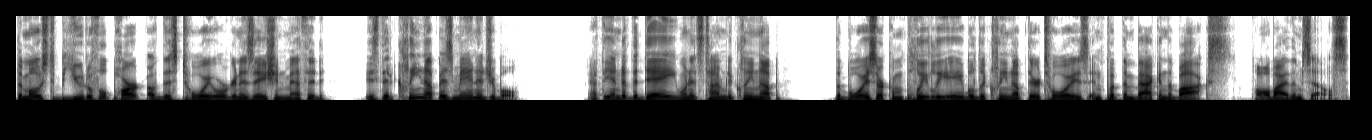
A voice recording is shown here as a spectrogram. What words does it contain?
the most beautiful part of this toy organization method is that cleanup is manageable. At the end of the day, when it's time to clean up, the boys are completely able to clean up their toys and put them back in the box, all by themselves.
